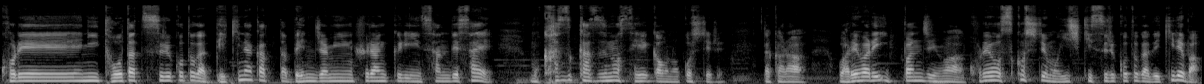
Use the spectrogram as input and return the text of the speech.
これに到達することができなかったベンジャミン・フランクリンさんでさえもう数々の成果を残してる。だから我々一般人はこれを少しでも意識することができれば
